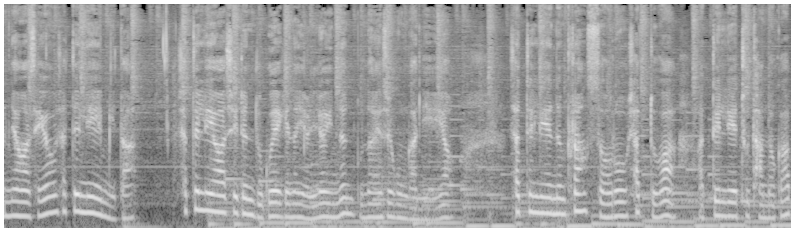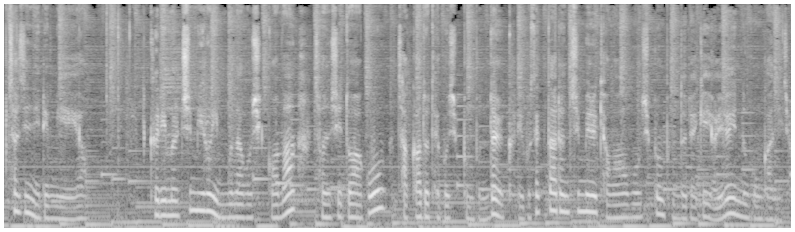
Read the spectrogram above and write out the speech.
안녕하세요. 샤틀리에입니다. 샤틀리에와 실은 누구에게나 열려있는 문화예술 공간이에요. 샤틀리에는 프랑스어로 샤뚜와 아틀리에 두 단어가 합쳐진 이름이에요. 그림을 취미로 입문하고 싶거나 전시도 하고 작가도 되고 싶은 분들 그리고 색다른 취미를 경험하고 싶은 분들에게 열려있는 공간이죠.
